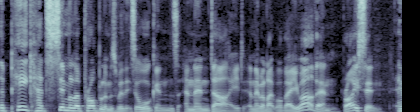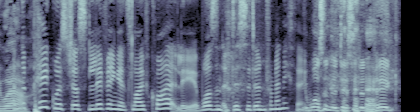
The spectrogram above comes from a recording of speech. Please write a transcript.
the pig had similar problems with its organs and then died. And they were like, well, there you are then, ricin. Eh, Wow. And the pig was just living its life quietly. It wasn't a dissident from anything. It wasn't a dissident pig.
